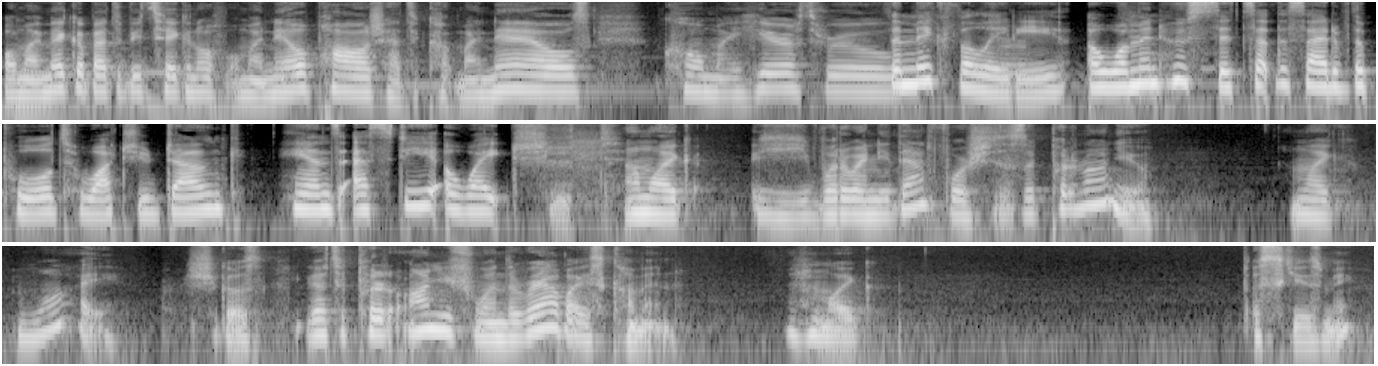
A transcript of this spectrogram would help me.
All my makeup had to be taken off, all my nail polish, had to cut my nails, comb my hair through. The mikveh lady, a woman who sits at the side of the pool to watch you dunk, hands Estee a white sheet. I'm like, what do I need that for? She says, like, put it on you. I'm like, why? She goes, you have to put it on you for when the rabbis come in. And I'm like, excuse me?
